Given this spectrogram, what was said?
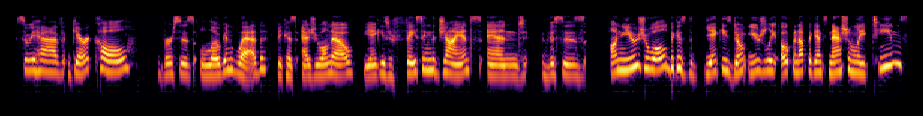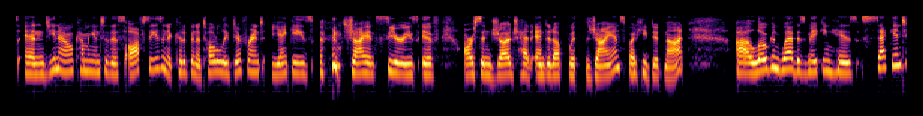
So we have Gerrit Cole versus Logan Webb because, as you all know, the Yankees are facing the Giants, and this is unusual because the Yankees don't usually open up against National League teams. And, you know, coming into this offseason, it could have been a totally different Yankees Giants series if Aaron Judge had ended up with the Giants, but he did not. Uh, Logan Webb is making his second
